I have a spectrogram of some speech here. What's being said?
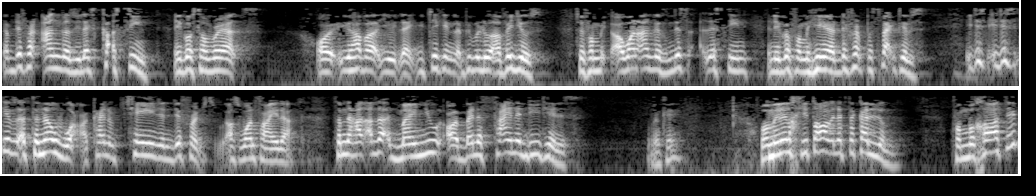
You have different angles. You like cut a scene and you go somewhere else. Or you have a, you like, you taking, like, people do a videos. So from uh, one angle from this, this scene and you go from here, different perspectives. It just, it just gives a tanawwu, a kind of change and difference. That's one faida. Something that has other minute or better finer details. Okay? ومن الخطاب إلى التكلم from mukhatib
